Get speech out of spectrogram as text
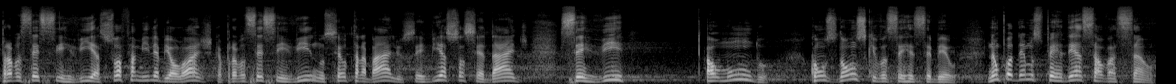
para você servir a sua família biológica, para você servir no seu trabalho, servir a sociedade, servir ao mundo com os dons que você recebeu. Não podemos perder a salvação,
